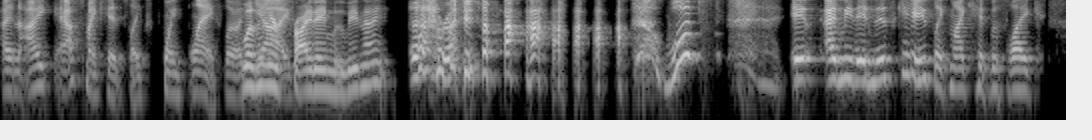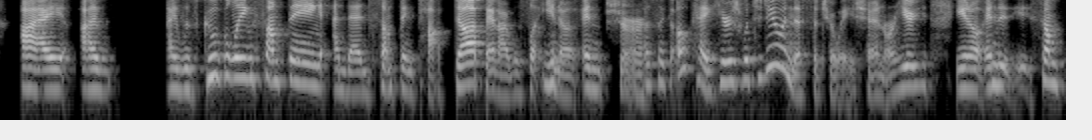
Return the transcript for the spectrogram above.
and i asked my kids like point blank like Wasn't yeah your I- Friday movie night? right whoops it, i mean in this case like my kid was like i i i was googling something and then something popped up and i was like you know and Sure. I was like, okay, here's what to do in this situation, or here, you know, and it- it- some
